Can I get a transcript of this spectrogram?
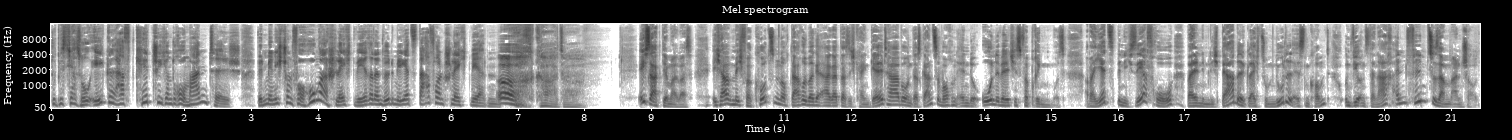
du bist ja so ekelhaft kitschig und romantisch. Wenn mir nicht schon vor Hunger schlecht wäre, dann würde mir jetzt davon schlecht werden. Ach, Kater. Ich sag dir mal was. Ich habe mich vor kurzem noch darüber geärgert, dass ich kein Geld habe und das ganze Wochenende ohne welches verbringen muss. Aber jetzt bin ich sehr froh, weil nämlich Bärbel gleich zum Nudelessen kommt und wir uns danach einen Film zusammen anschauen.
